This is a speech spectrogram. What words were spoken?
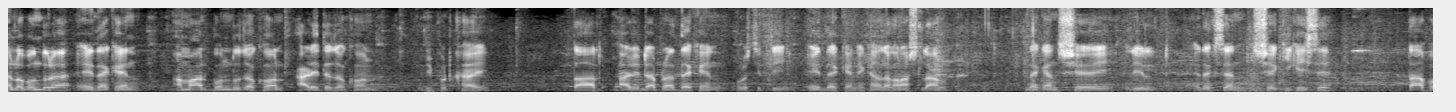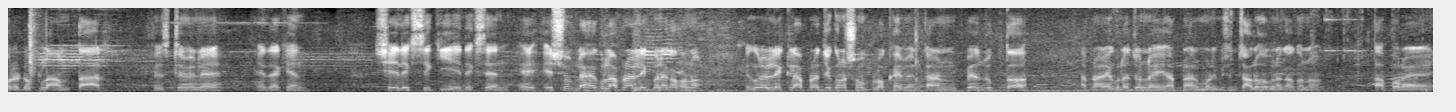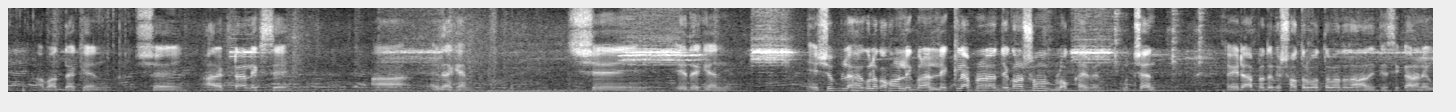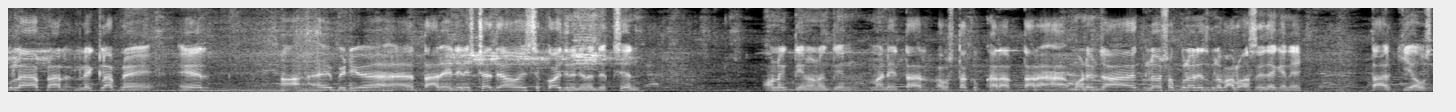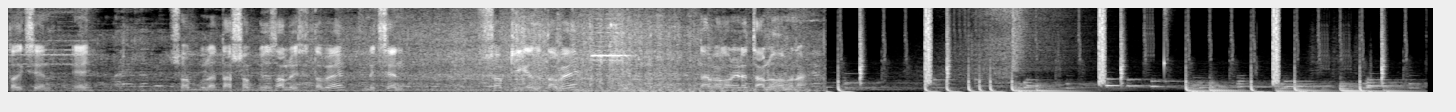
Hello বন্ধুরা, এই দেখেন আমার বন্ধু যখন আড়িতে যখন রিপোর্ট খায়, তার আড়িটা আপনারা দেখেন, পরিস্থিতি এই দেখেন। এখানে যখন আসলাম, দেখেন সেই রিল দেখছেন, সে কী খেয়েছে? তারপরে ঢুকলাম তার ফেস্টিভ্যালে এ দেখেন, সে লিখছে কি দেখছেন এসব লেখাগুলো আপনারা লিখবেন না কখনো? এগুলো লিখলে আপনারা যে কোনো সময় ব্লক খাইবেন। কারণ ফেসবুক তো আপনার এগুলোর জন্যই আপনার মোটিভেশন চালু হবে না কখনো। তারপরে আবার দেখেন সেই আরেকটা লিখছে এই দেখেন, সেই, এ দেখেন এইসব লেখাগুলো কখনো লিখবেন না, লিখলে আপনারা যে কোনো সময় ব্লক খাইবেন, বুঝছেন? তো এটা আপনাদেরকে সতর্কতা জানা দিতেছি, কারণ এগুলা আপনার লিখলে আপনি এর এই ভিডিও তার এই জিনিসটা দেওয়া হয়েছে কয়দিনের জন্য, দেখছেন? অনেক দিন অনেক দিন। মানে তার অবস্থা খুব খারাপ। তার মনে যাগুলো সবগুলো রেসগুলো ভালো আছে দেখেন। তার কি অবস্থা দেখছেন এই সবগুলো, তার সব কিছু চালু হয়েছে। তবে দেখছেন, সব ঠিক আছে। তবে তার কখন এটা চালু হবে না।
